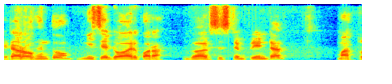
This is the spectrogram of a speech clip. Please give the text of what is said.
এটারও কিন্তু নিচে ডয়ার করা ডয়ার সিস্টেম প্রিন্টার মাত্র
